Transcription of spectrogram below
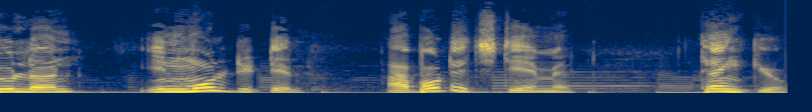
to learn in more detail about html thank you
